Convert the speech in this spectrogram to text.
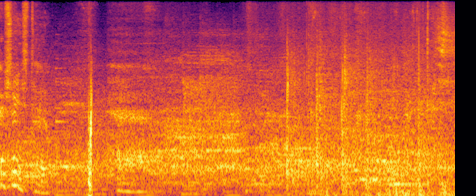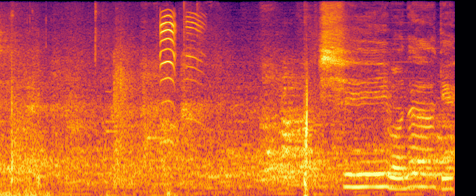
패셔니스타요 시원하게.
